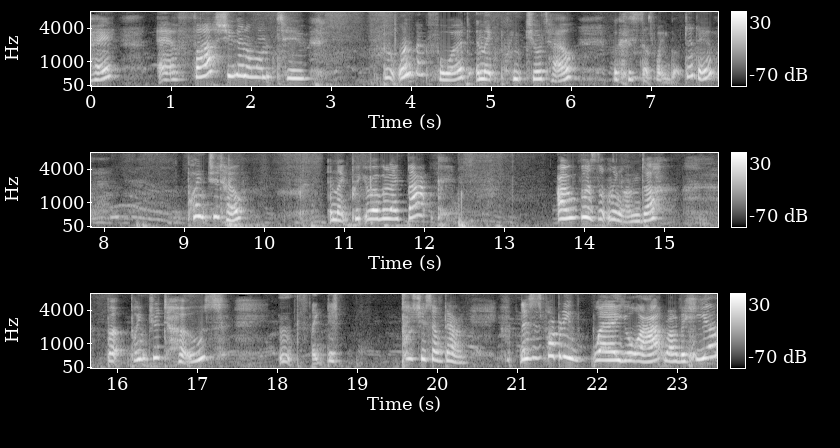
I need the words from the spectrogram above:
Okay, uh, first you're gonna want to put one leg forward and like point your toe because that's what you got to do. Point your toe and like put your other leg back. I would put something under, but point your toes and like just push yourself down. This is probably where you're at, rather here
